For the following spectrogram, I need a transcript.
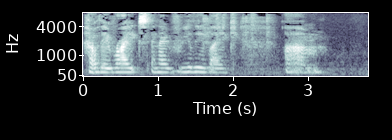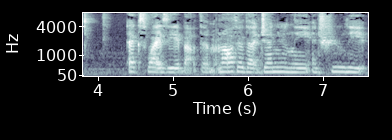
how they write and I really like um, XYZ about them, an author that genuinely and truly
